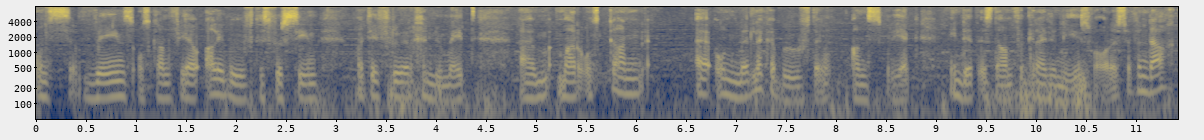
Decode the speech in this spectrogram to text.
ons wens ons kan vir jou al die behoeftes voorsien wat jy vroeër genoem het. Um, maar ons kan 'n onmiddellike behoefte aanspreek en dit is dan vir kruideniersware. So vandag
